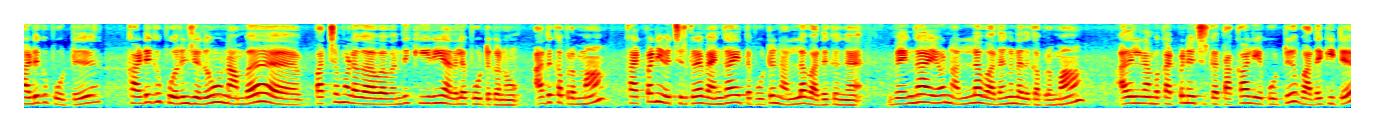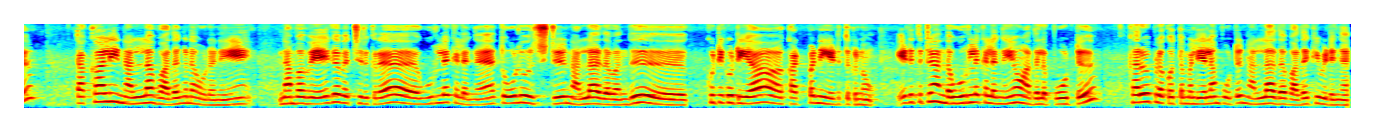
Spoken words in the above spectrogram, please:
கடுகு போட்டு கடுகு பொரிஞ்சதும் நம்ம பச்சை மிளகாவை வந்து கீறி அதில் போட்டுக்கணும். அதுக்கப்புறமா கட் பண்ணி வச்சுருக்கிற வெங்காயத்தை போட்டு நல்லா வதக்குங்க. வெங்காயம் நல்லா வதங்கினதுக்கப்புறமா அதில் நம்ம கட் பண்ணி வச்சுருக்க தக்காளியை போட்டு வதக்கிட்டு தக்காளி நல்லா வதங்கின உடனே நம்ம வேக வச்சுருக்கிற உருளைக்கிழங்க தோல் உரிச்சிட்டு நல்லா அதை வந்து குட்டி குட்டியாக கட் பண்ணி எடுத்துக்கணும். எடுத்துட்டு அந்த உருளைக்கிழங்கையும் அதில் போட்டு கருவேப்பிலை கொத்தமல்லி எல்லாம் போட்டு நல்லா அதை வதக்கி விடுங்க.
